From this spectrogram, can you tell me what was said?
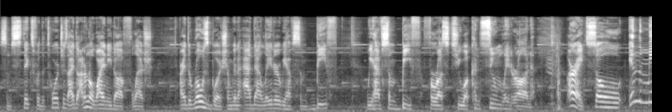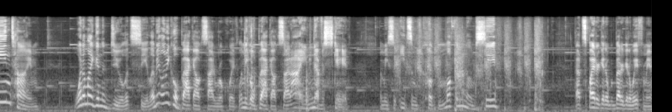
Some sticks for the torches. I, I don't know why I need uh, flesh. Alright, the rose bush. I'm going to add that later. We have some beef. we have some beef for us to uh, consume later on. Alright, so in the meantime, what am I gonna do? Let's see. Let me let me go back outside real quick. Let me go back outside. I ain't never scared. Let me eat some cooked mutton. Let me see. That spider get better get away from me.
